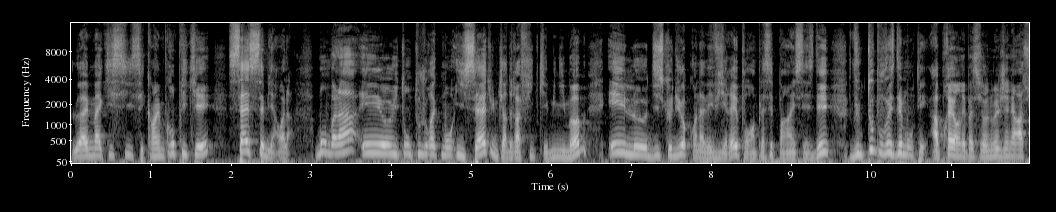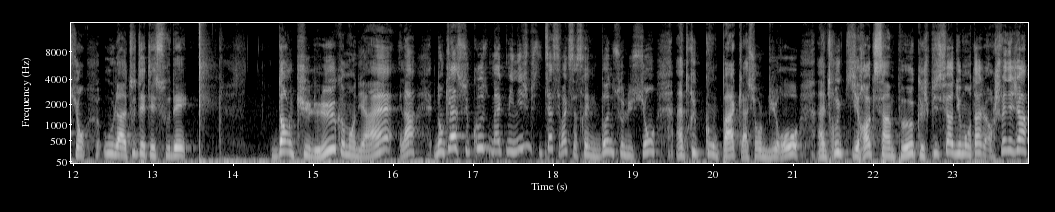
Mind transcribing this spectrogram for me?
le iMac ici, c'est quand même compliqué. 16, c'est bien, voilà. Bon, voilà, et euh, ils toujours avec mon i7, une carte graphique qui est minimum, et le disque dur qu'on avait viré pour remplacer par un SSD, vu que tout pouvait se démonter. Après, on est passé sur une nouvelle génération où là, tout était soudé dans le cululu, comme on dirait. Là, donc là, ce coup, Mac Mini, je me suis dit, c'est vrai que ça serait une bonne solution, un truc compact là sur le bureau, un truc qui roxe un peu, que je puisse faire du montage. Alors, je fais déjà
